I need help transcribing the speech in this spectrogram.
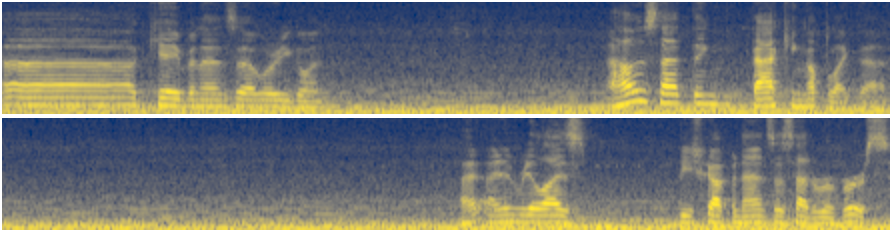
Uh, okay, Bonanza, where are you going? How is that thing backing up like that? I, I didn't realize Beechcraft Bonanzas had a reverse.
